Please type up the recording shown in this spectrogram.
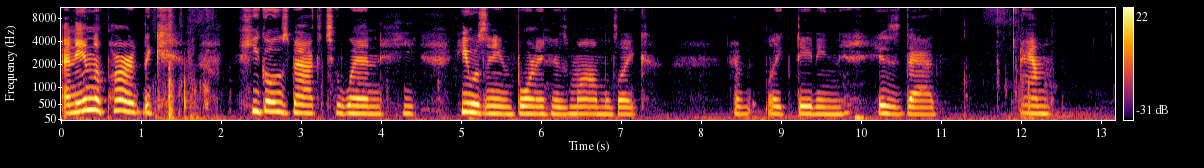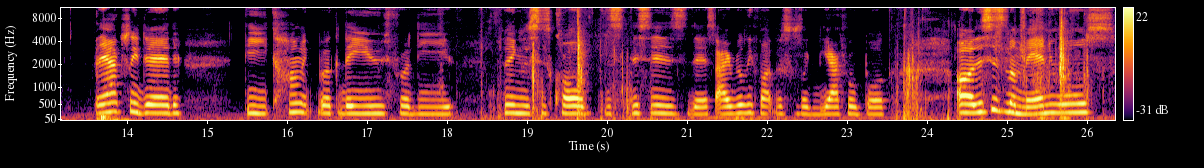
and in the part, the he goes back to when he he wasn't even born, and his mom was like have like dating his dad, and they actually did the comic book they used for the thing. This is called this. This is this. I really thought this was like the actual book. Uh, this is the manuals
